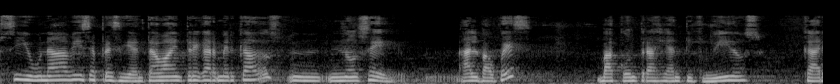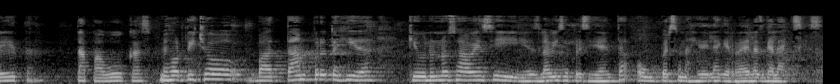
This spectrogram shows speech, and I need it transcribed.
si una vicepresidenta va a entregar mercados, mm, no sé, al Baupés, va con traje antifluidos, careta, tapabocas. Mejor dicho, va tan protegida que uno no sabe si es la vicepresidenta o un personaje de la Guerra de las Galaxias.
